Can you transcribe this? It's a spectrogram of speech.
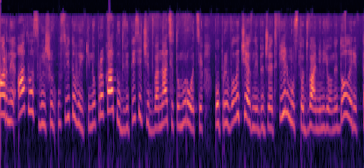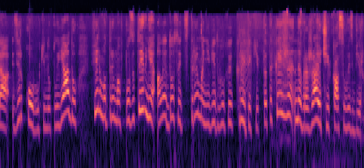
Хмарний атлас вийшов у світовий кінопрокат у 2012 році. Попри величезний бюджет фільму 102 мільйони доларів та зіркову кіноплеяду, фільм отримав позитивні, але досить стримані відгуки критиків та такий же невражаючий касовий збір.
